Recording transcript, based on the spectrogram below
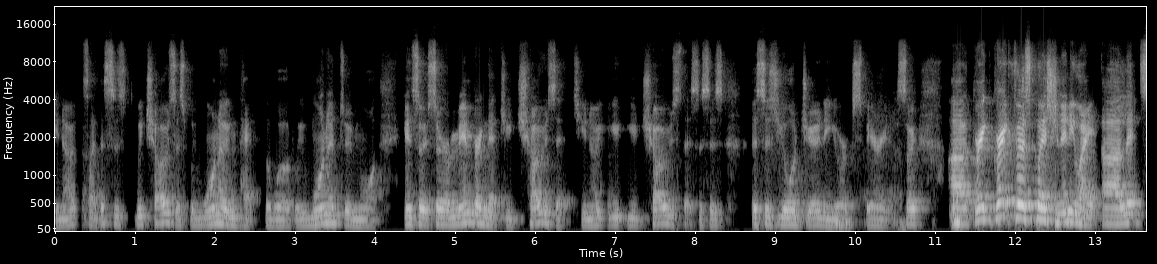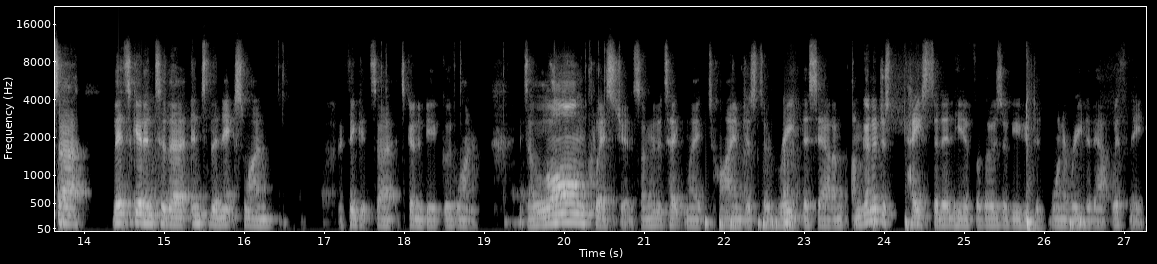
you know? It's like this is we chose this. We want to impact the world. We want to do more. And so so remembering that you chose it you know you you chose this. This is this is your journey your experience. So uh great great first question anyway. Uh let's uh let's get into the into the next one i think it's uh it's going to be a good one it's a long question, so I'm going to take my time just to read this out. I'm, I'm going to just paste it in here for those of you who want to read it out with me.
